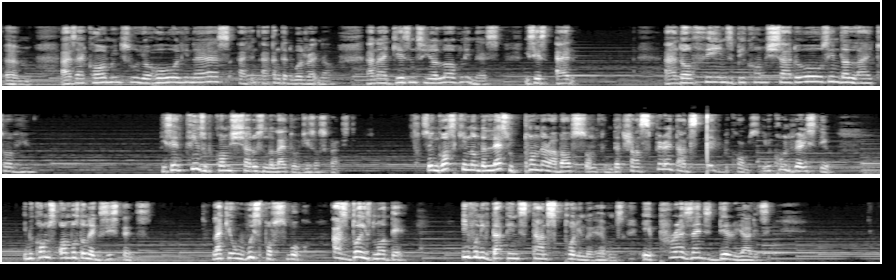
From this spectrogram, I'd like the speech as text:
um, as I come into your holiness, I think I can't get the word right now, and I gaze into your loveliness. He says, and and all things become shadows in the light of you. He said things will become shadows in the light of Jesus Christ. So in God's kingdom, the less we ponder about something, the transparent and stale becomes. It becomes very still. It becomes almost non-existent, like a wisp of smoke, as though it's not there. Even if that thing stands tall in the heavens, a present day reality,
